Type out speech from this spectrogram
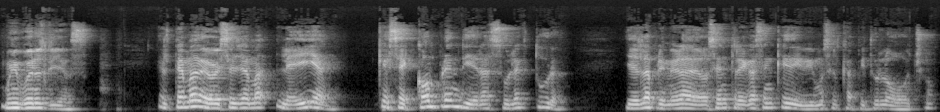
Muy buenos días. El tema de hoy se llama Leían, que se comprendiera su lectura, y es la primera de dos entregas en que dividimos el capítulo 8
